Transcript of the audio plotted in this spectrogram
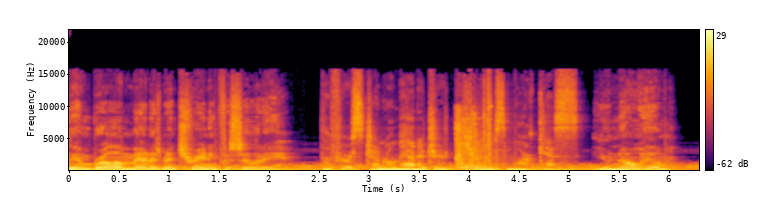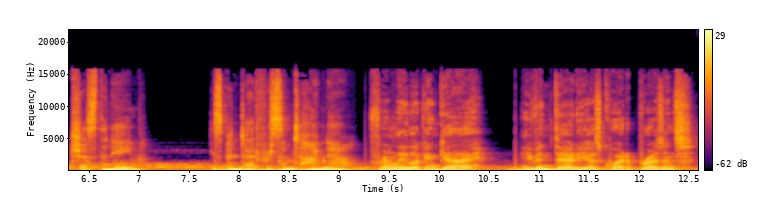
The Umbrella Management Training Facility. The first general manager, James Marcus. You know him? Just the name. He's been dead for some time now. Friendly looking guy. Even dead, he has quite a presence.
